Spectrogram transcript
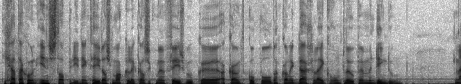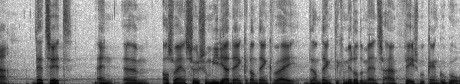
die gaat daar gewoon instappen. Die denkt, hé, hey, dat is makkelijk. Als ik mijn Facebook-account koppel, dan kan ik daar gelijk rondlopen en mijn ding doen. Ja, That's it. En ehm, als wij aan social media denken, dan denken wij, dan denkt de gemiddelde mens aan Facebook en Google.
